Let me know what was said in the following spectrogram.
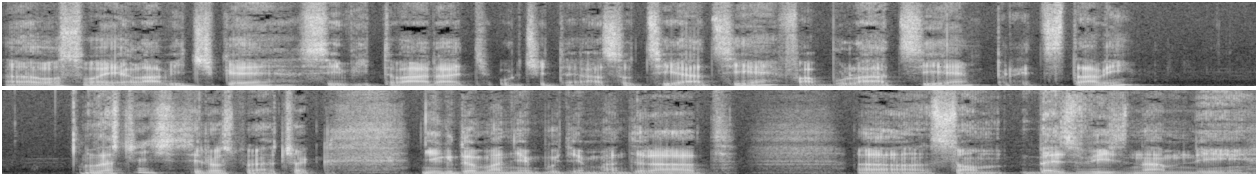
vo svojej hlavičke si vytvárať určité asociácie, fabulácie, predstavy. Začnete si rozprávať, čak nikto ma nebude mať rád, e, som bezvýznamný,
